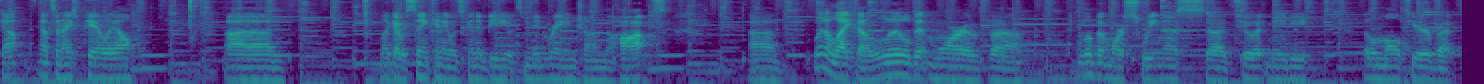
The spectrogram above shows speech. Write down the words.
Yeah, that's a nice pale ale. Um, like I was thinking it was going to be, it was mid-range on the hops. Uh, would have liked a little bit more of, uh, a little bit more sweetness uh, to it maybe, a little maltier, but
